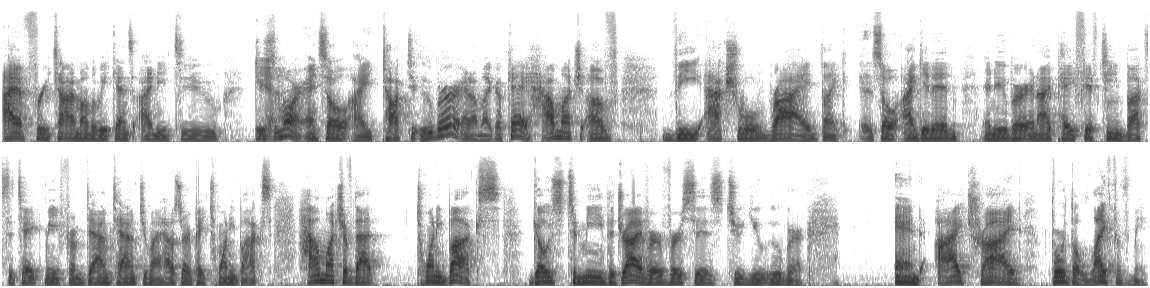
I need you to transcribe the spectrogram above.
I have free time on the weekends. I need to do yeah. some more. And so I talked to Uber and I'm like, okay, how much of the actual ride like so i get in an uber and i pay 15 bucks to take me from downtown to my house or i pay 20 bucks how much of that 20 bucks goes to me the driver versus to you uber And I tried for the life of me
